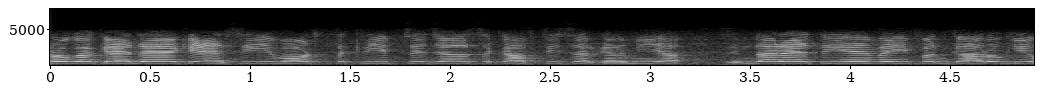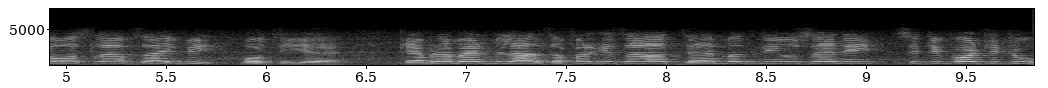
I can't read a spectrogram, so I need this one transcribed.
फनकारों का कहना है कि ऐसी अवार्ड तकरीब से जहाँ सकाफती सरगर्मियाँ ज़िंदा रहती हैं, वहीं फनकारों की हौसला अफजाई भी होती है। कैमरामैन बिलाल ज़फ़र के साथ जैन मदनी हुसैनी सिटी 42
